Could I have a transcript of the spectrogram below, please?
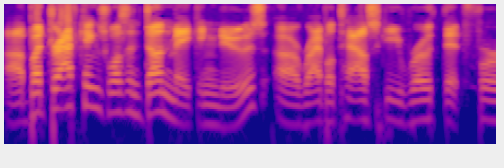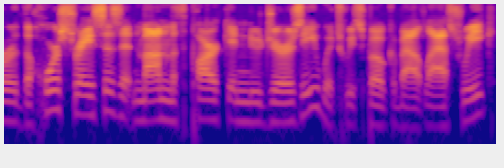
Uh, but DraftKings wasn't done making news. Uh, Rybaltowski wrote that for the horse races at Monmouth Park in New Jersey, which we spoke about last week,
